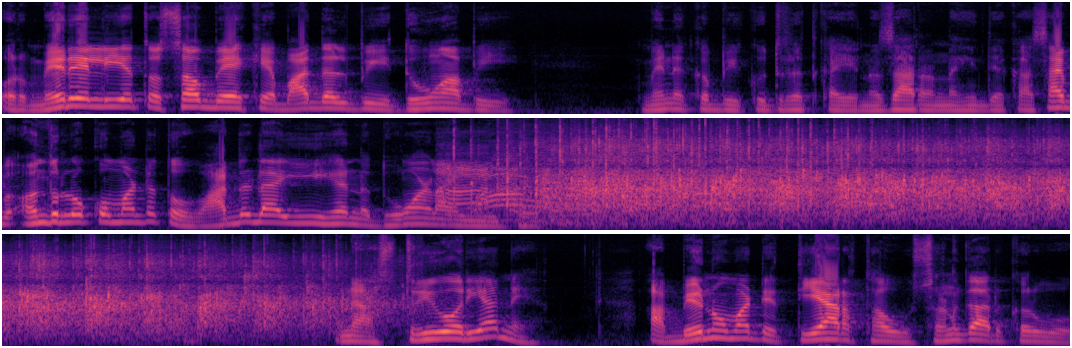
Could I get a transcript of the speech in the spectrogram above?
ઓર मेरे लिए तो सब एक है बादल भी धुआं भी मैंने कभी कुदरत का ये नज़ारा नहीं देखा સાહેબ, અંધ લોકો માટે તો વાદળા ઈ હે ને ધુવાણા ઈ છે અને આ સ્ત્રીઓ રહ્યા ને, આ બહેનો માટે તૈયાર થવું, શણગાર કરવો,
